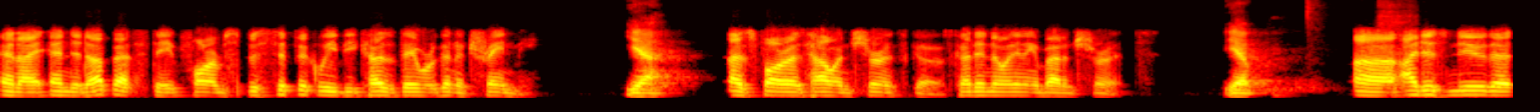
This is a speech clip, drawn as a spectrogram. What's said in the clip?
And I ended up at State Farm specifically because they were going to train me. Yeah. As far as how insurance goes, I didn't know anything about insurance. Yep. Uh, I just knew that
